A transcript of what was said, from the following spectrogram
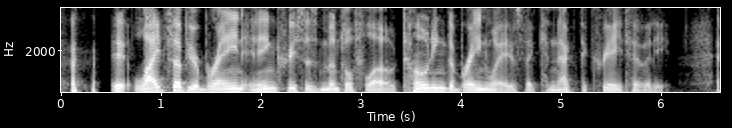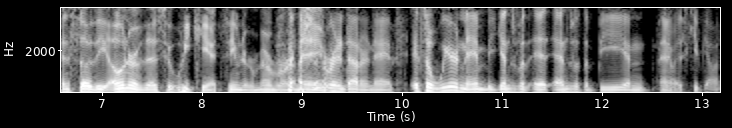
it lights up your brain and increases mental flow, toning the brain waves that connect to creativity. And so the owner of this, who we can't seem to remember her I should have written down her name. It's a weird name. Begins with it, ends with a B, and anyways, keep going.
